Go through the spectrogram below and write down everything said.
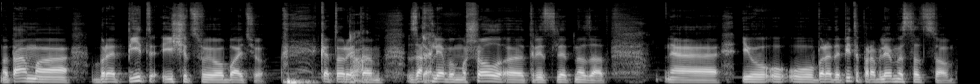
но там Брэд Питт ищет своего батю, который да. там за да. хлебом ушел 30 лет назад. И у, у Брэда Питта проблемы с отцом.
